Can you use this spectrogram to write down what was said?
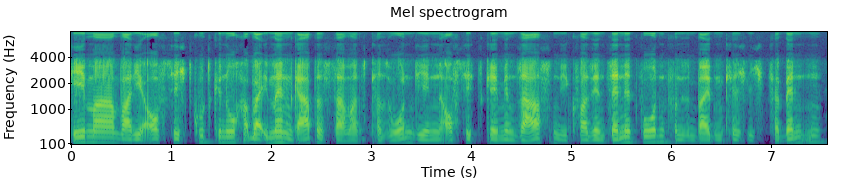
Thema, war die Aufsicht gut genug, aber immerhin gab es damals Personen, die in Aufsichtsgremien saßen, die quasi entsendet wurden von diesen beiden kirchlichen Verbänden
